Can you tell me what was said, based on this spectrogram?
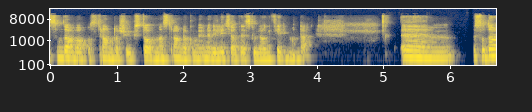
som da var på Stranda sjukestove, men Stranda kommune ville ikke at jeg skulle lage filmen der. Ehm, så da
